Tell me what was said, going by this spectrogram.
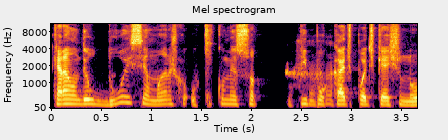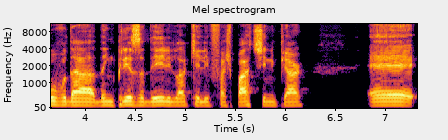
cara, não deu duas semanas, o que começou a pipocar de podcast novo da, da empresa dele, lá que ele faz parte, de NPR. É,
